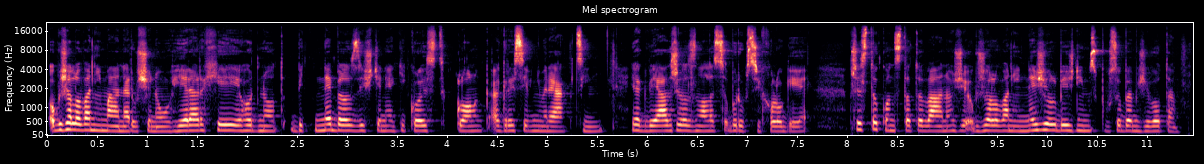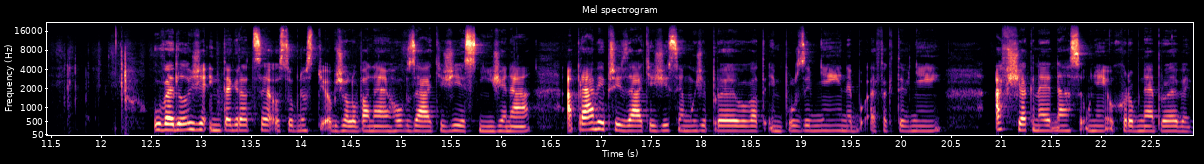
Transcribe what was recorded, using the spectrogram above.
Obžalovaný má narušenou hierarchii hodnot, byť nebyl zjištěn jakýkoliv sklon k agresivním reakcím, jak vyjádřil znalec oboru psychologie. Přesto konstatováno, že obžalovaný nežil běžným způsobem života. Uvedl, že integrace osobnosti obžalovaného v zátěži je snížená a právě při zátěži se může projevovat impulzivněji nebo efektivněji, avšak nejedná se u něj o chorobné projevy.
